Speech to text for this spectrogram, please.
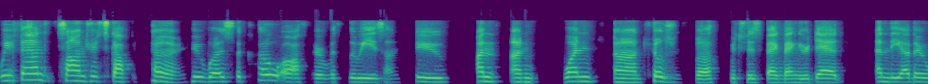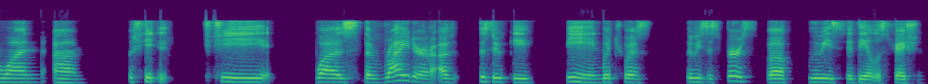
we found Sandra Scoppettone, who was the co-author with Louise on two on on one uh, children's book, which is Bang Bang You're Dead, and the other one, um, she she was the writer of Suzuki Beane, which was Louise's first book. Louise did the illustrations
